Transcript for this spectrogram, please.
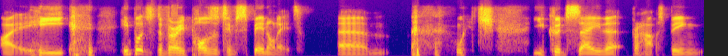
I, he he puts a very positive spin on it, um, which you could say that perhaps being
